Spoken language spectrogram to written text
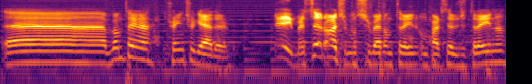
Uh, vamos treinar. Train together. Ei, vai ser ótimo se tiver um, treino, um parceiro de treino.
